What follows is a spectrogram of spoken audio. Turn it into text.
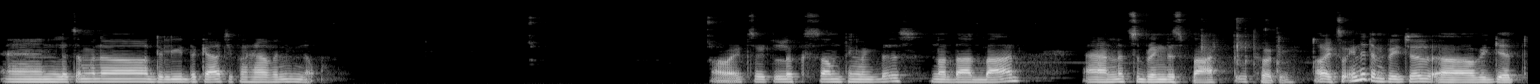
and let's I'm gonna delete the cache if I have any. No alright so it looks something like this. Not that bad. And let's bring this back to 30 alright so in the temperature uh, we get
